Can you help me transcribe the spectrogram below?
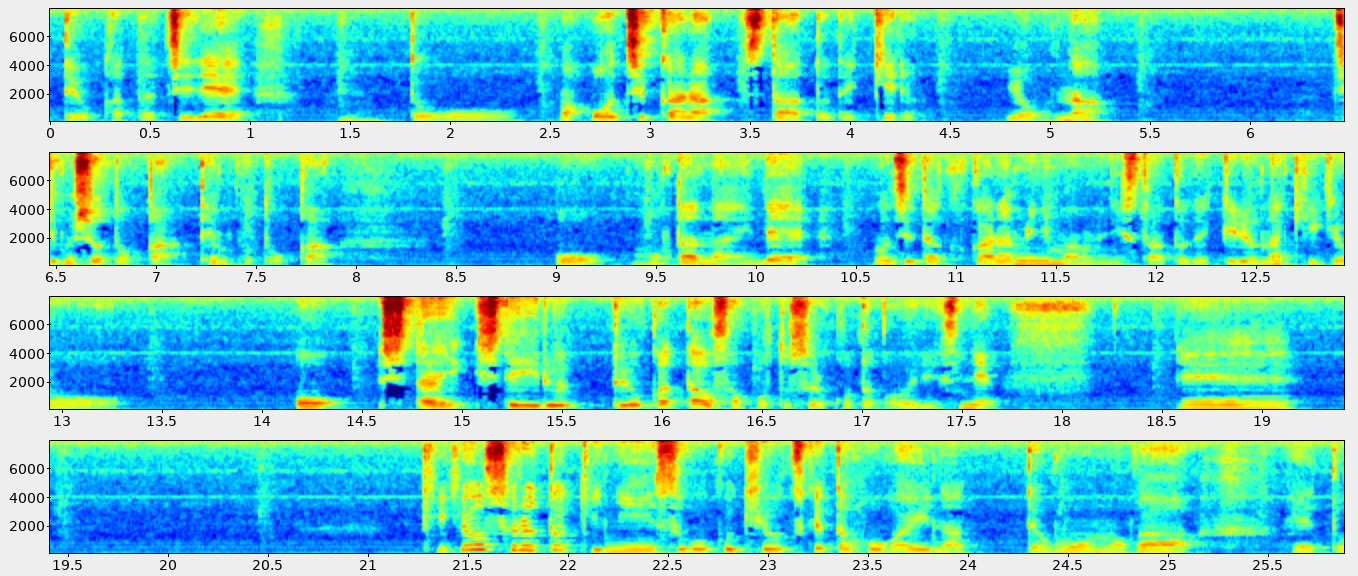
っていう形でうんとまあ、お家からスタートできるような事務所とか店舗とかを持たないでもう自宅からミニマムにスタートできるような企業をしたいしているという方をサポートすることが多いですね。で起業する時にすごく気をつけた方がいいなって思うのが、えーと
